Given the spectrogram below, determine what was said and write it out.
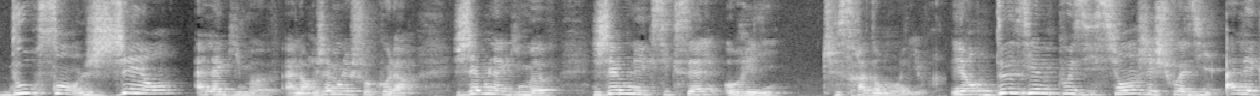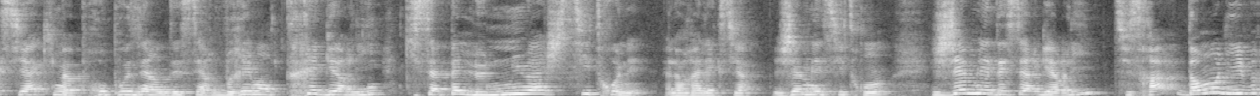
d'ourson géant à la guimauve. Alors j'aime le chocolat, j'aime la guimauve, j'aime les XXL, Aurélie, tu seras dans mon livre. Et en deuxième position, j'ai choisi Alexia qui m'a proposé un dessert vraiment très girly qui s'appelle le nuage citronné. Alors Alexia, j'aime les citrons, j'aime les desserts girly, tu seras dans mon livre.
